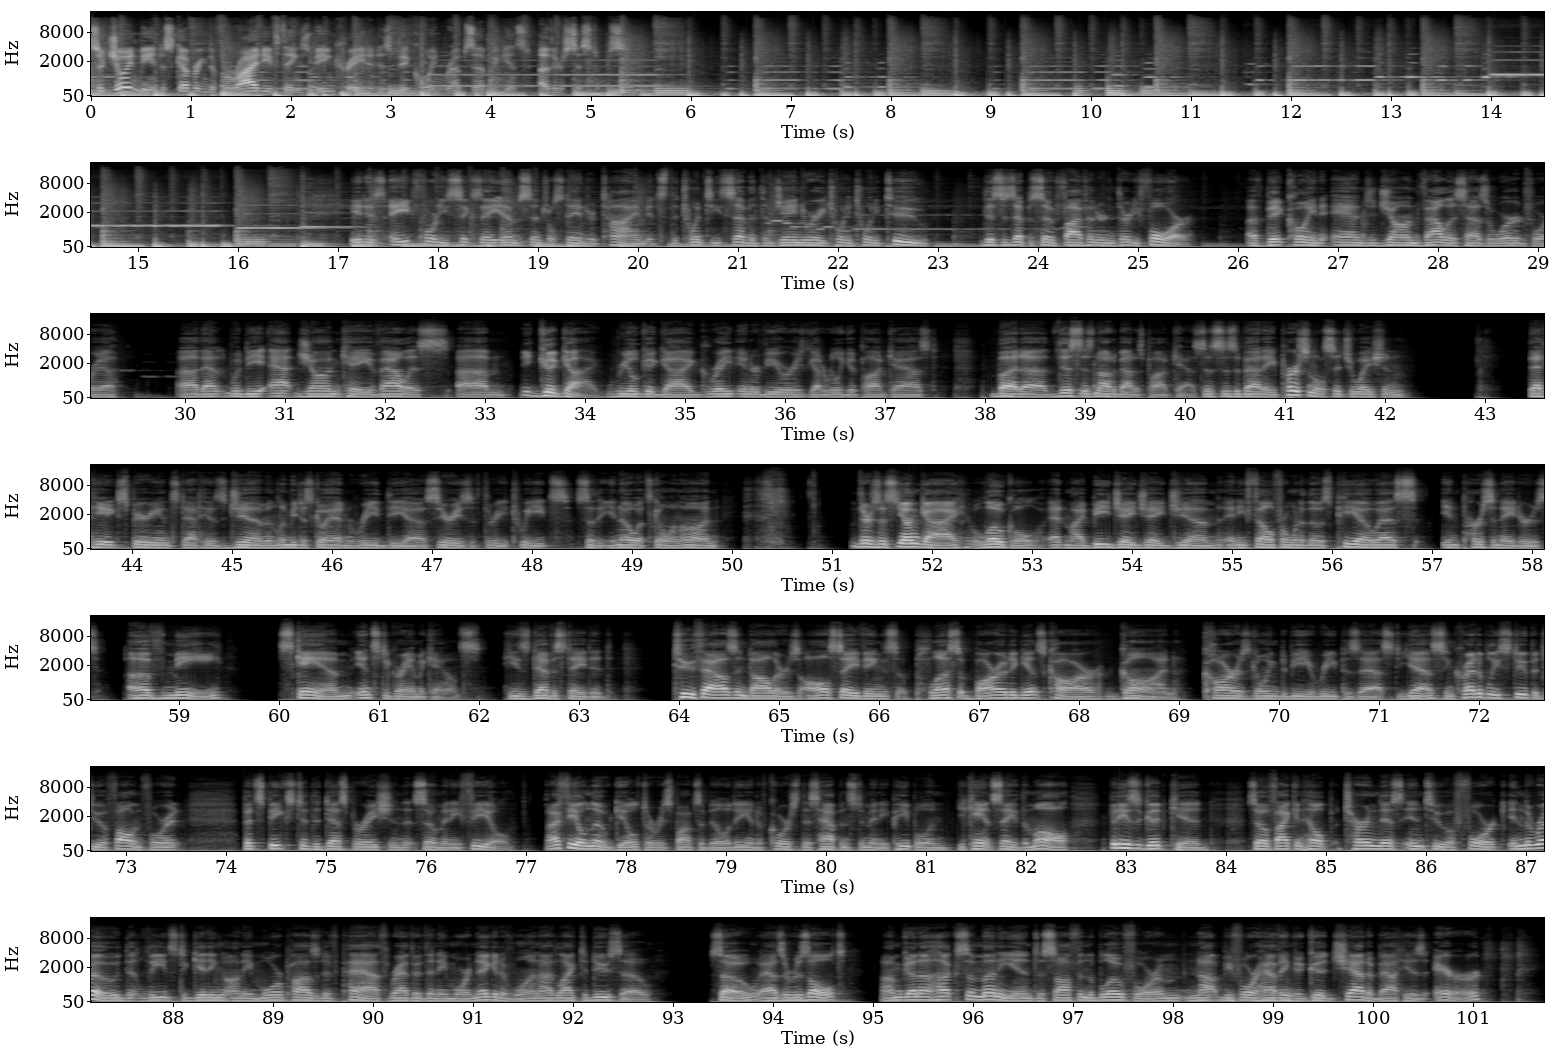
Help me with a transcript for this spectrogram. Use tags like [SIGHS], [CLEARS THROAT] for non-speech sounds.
So join me in discovering the variety of things being created as Bitcoin rubs up against other systems. It is 8:46 a.m. Central Standard Time. It's the 27th of January 2022. This is episode 534 of Bitcoin and John Vallis has a word for you. Uh, that would be at John K. Vallis. Um, good guy, real good guy, great interviewer. He's got a really good podcast. But uh, this is not about his podcast. This is about a personal situation that he experienced at his gym. And let me just go ahead and read the uh, series of three tweets so that you know what's going on. There's this young guy, local, at my BJJ gym, and he fell for one of those POS impersonators of me scam Instagram accounts. He's devastated. $2,000, all savings plus borrowed against car, gone. Car is going to be repossessed. Yes, incredibly stupid to have fallen for it, but speaks to the desperation that so many feel. I feel no guilt or responsibility, and of course, this happens to many people, and you can't save them all, but he's a good kid. So, if I can help turn this into a fork in the road that leads to getting on a more positive path rather than a more negative one, I'd like to do so. So, as a result, I'm going to huck some money in to soften the blow for him, not before having a good chat about his error.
